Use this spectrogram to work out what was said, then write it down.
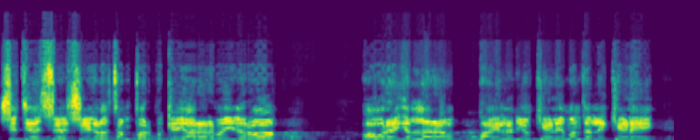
ಸಿದ್ದೇಶ್ವರ ಶ್ರೀಗಳ ಸಂಪರ್ಕಕ್ಕೆ ಯಾರ್ಯಾರು ಬಂದಿದ್ದಾರೋ, ಅವರ ಎಲ್ಲರ ಬಾಯಲ್ಲಿ ನೀವು ಕೇಳಿ ಮನದಲ್ಲಿ ಕೇಳಿ.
